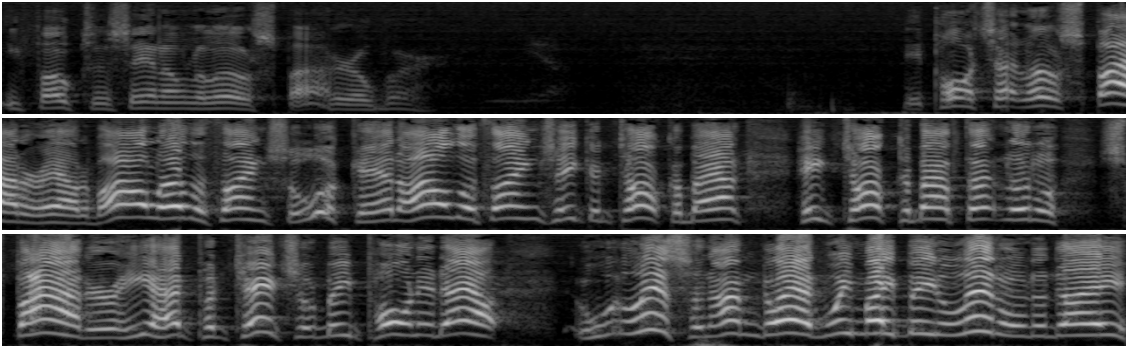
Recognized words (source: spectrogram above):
he focuses in on the little spider over there. He points that little spider out of all other things to look at, all the things he could talk about. He talked about that little spider. He had potential to be pointed out. Listen, I'm glad we may be little today,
